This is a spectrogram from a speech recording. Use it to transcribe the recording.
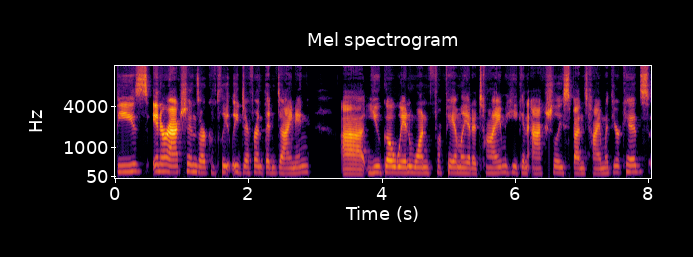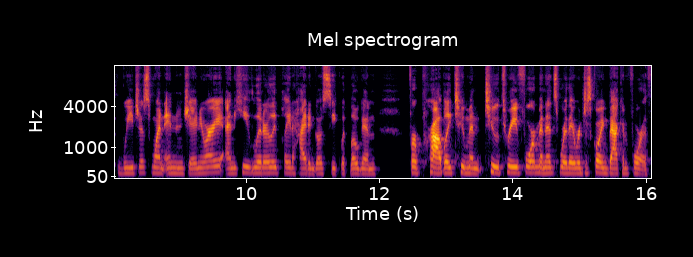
These interactions are completely different than dining. Uh, you go in one family at a time. He can actually spend time with your kids. We just went in in January and he literally played hide and go seek with Logan for probably two minutes, two, three, four minutes where they were just going back and forth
